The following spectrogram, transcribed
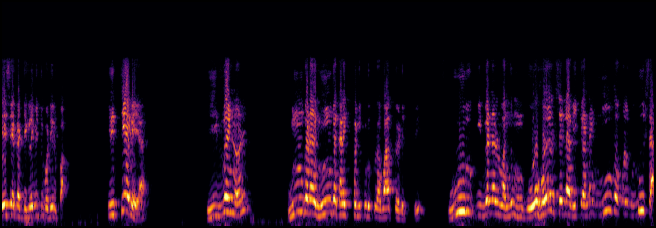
தேசிய கட்சிகளை வித்து போட்டு இருப்பான் இது தேவையா? இவனுள் உங்களை நீங்க கலெக்ட் பண்ணி கொடுக்குற வாக்கு எடுத்து ஊருக்கு இவனல் வந்து ஹோல்சேலா விற்கிறாண்டா நீங்க உங்களுக்கு லூசா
